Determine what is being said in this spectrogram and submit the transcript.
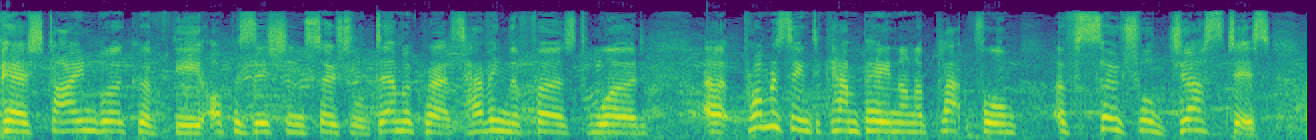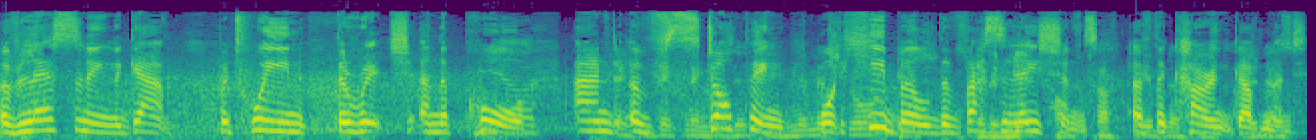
Peer Steinbrück of the opposition Social Democrats having the first word, uh, promising to campaign on a platform of social justice, of lessening the gap between the rich and the poor and of stopping what he billed the vacillations of the current government.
